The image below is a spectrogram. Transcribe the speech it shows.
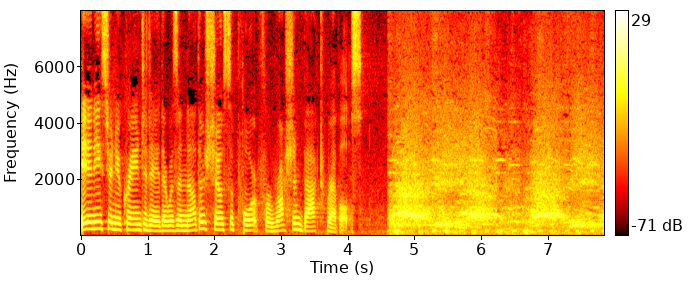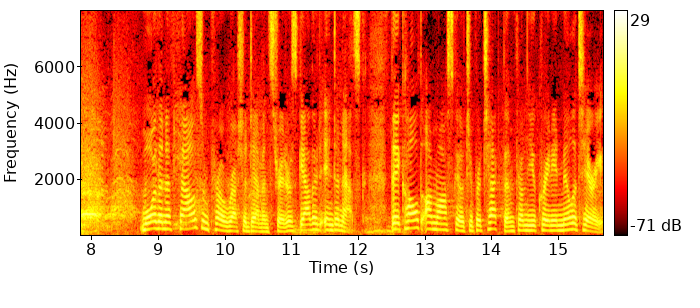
In eastern Ukraine today, there was another show support for Russian backed rebels. More than a thousand pro Russia demonstrators gathered in Donetsk. They called on Moscow to protect them from the Ukrainian military.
